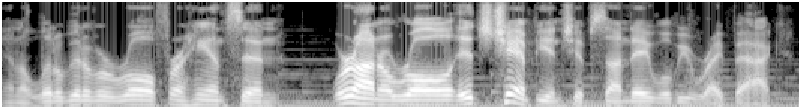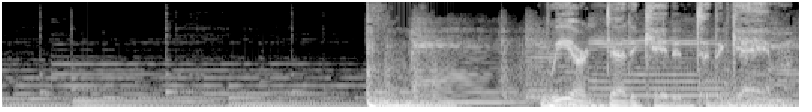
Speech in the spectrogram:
And a little bit of a roll for Hansen. We're on a roll. It's Championship Sunday. We'll be right back. We are dedicated to the game.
